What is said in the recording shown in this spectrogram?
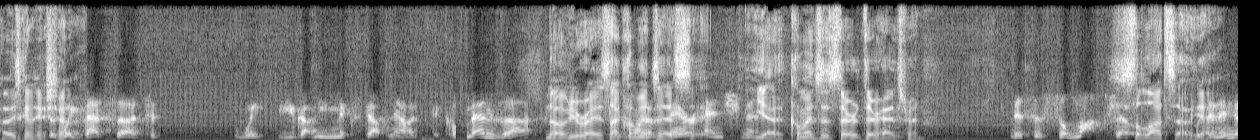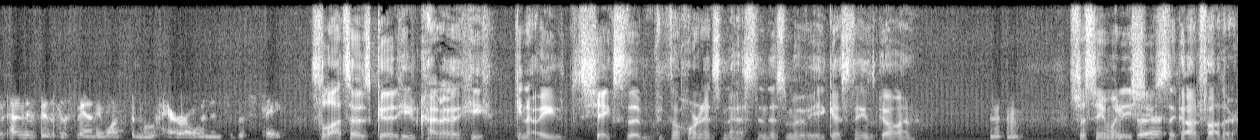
Oh, he's getting a shot. Wait, that's uh, to, wait. You got me mixed up now. Clemenza. No, you're right. It's not is one of Clemenza. It's, their henchmen. yeah, Clemenza's their their henchman. This is Sollozzo. Sollozzo, yeah. He's an independent businessman. He wants to move heroin into the state. Sollozzo is good. He kind of he you know he shakes the the hornet's nest in this movie. He gets things going, hmm especially when He's, he shoots uh, the Godfather.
